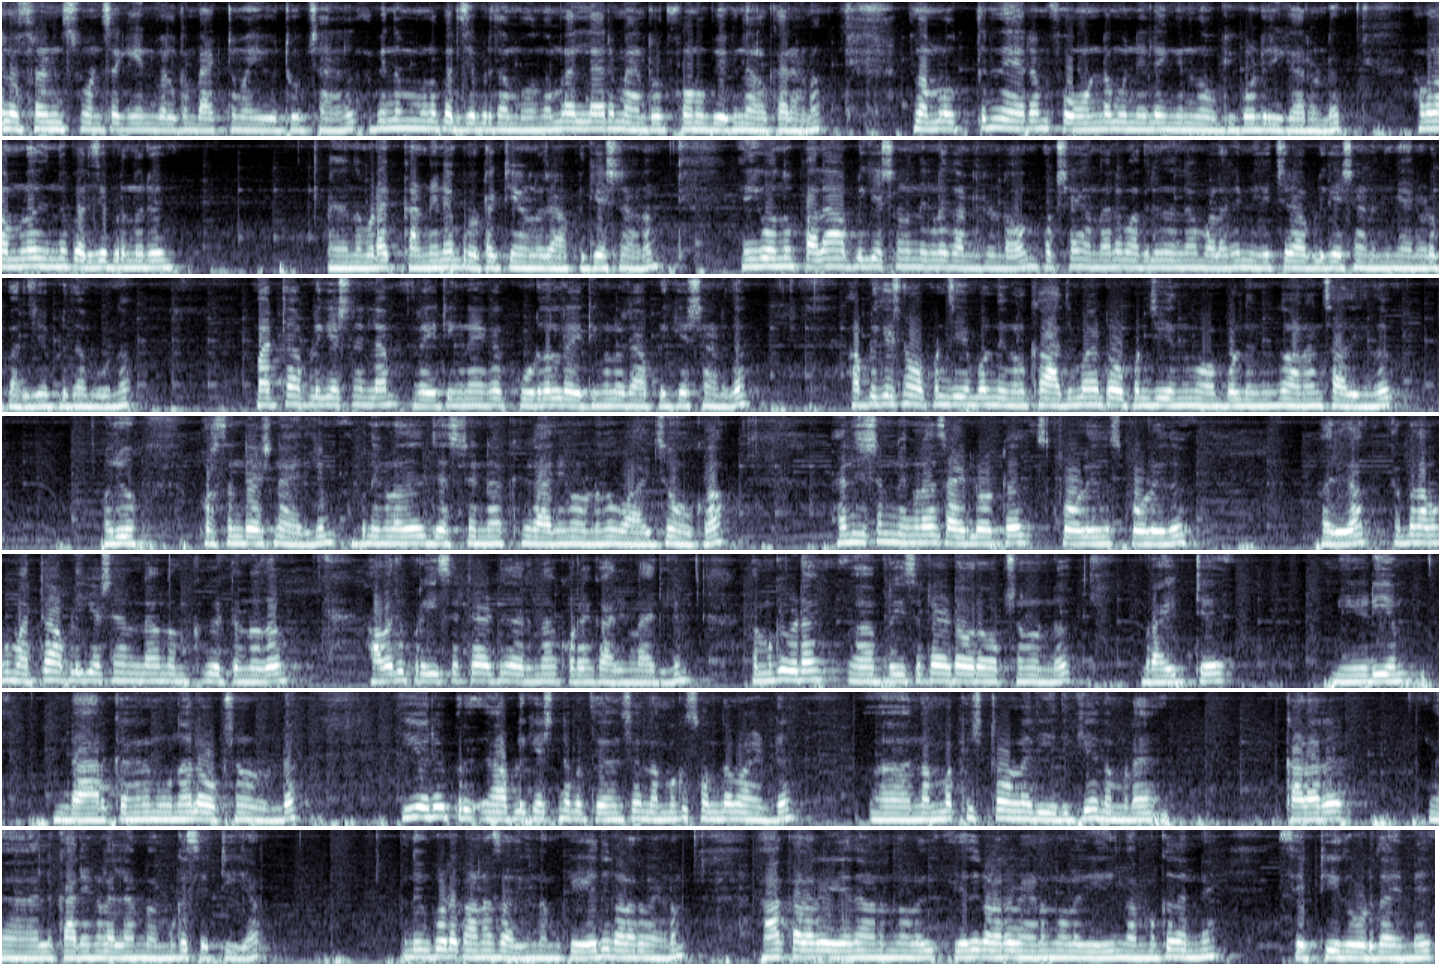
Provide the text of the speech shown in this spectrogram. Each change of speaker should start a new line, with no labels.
Hello friends once again welcome back to my YouTube channel അപ്പോൾ നമ്മൾ പരിചയപ്പെടുത്താൻ പോകുന്നത് നമ്മളെല്ലാവരും ആൻഡ്രോയിഡ് ഫോൺ ഉപയോഗിക്കുന്ന ആൾക്കാരാണ്. അപ്പോൾ നമ്മൾ ഒത്തിരി നേരം ഫോണിന്റെ മുന്നിൽ ഇങ്ങനെ നോക്കിക്കൊണ്ടിരിക്കാറുണ്ട്. അപ്പോൾ നമ്മൾ ഇന്ന് പരിചയപ്പെടുന്നൊരു നമ്മുടെ കണ്ണിനെ പ്രൊട്ടക്റ്റ് ചെയ്യാനുള്ള ഒരു ആപ്ലിക്കേഷനാണ് എനിക്ക് തോന്നുന്നു പല ആപ്ലിക്കേഷനുകളും നിങ്ങൾ കണ്ടിട്ടുണ്ടാവും. പക്ഷേ എന്നാലും അതിൽ നിന്നെല്ലാം വളരെ മികച്ചൊരു ആപ്ലിക്കേഷനാണ് ഇന്ന് ഞാനിവിടെ പരിചയപ്പെടുത്താൻ പോകുന്നത്. മറ്റ് ആപ്ലിക്കേഷനെല്ലാം റേറ്റിങ്ങിനേക്കാൾ കൂടുതൽ റേറ്റിംഗുള്ള ഒരു ആപ്ലിക്കേഷനാണിത് ആപ്ലിക്കേഷൻ ഓപ്പൺ ചെയ്യുമ്പോൾ നിങ്ങൾക്ക് ആദ്യമായിട്ട് ഓപ്പൺ ചെയ്യുന്ന പോകുമ്പോൾ നിങ്ങൾക്ക് കാണാൻ സാധിക്കുന്നത് ഒരു പ്രസന്റേഷൻ ആയിരിക്കും. അപ്പോൾ നിങ്ങളത് ജസ്റ്റ് എന്നൊക്കെ കാര്യങ്ങളുണ്ടെന്ന് വായിച്ച് നോക്കുക. അതിനുശേഷം നിങ്ങൾ സൈഡിലോട്ട് സ്ക്രോൾ ചെയ്ത് സ്ക്രോൾ ചെയ്ത് വരിക. അപ്പോൾ നമുക്ക് മറ്റ് ആപ്ലിക്കേഷനെല്ലാം നമുക്ക് കിട്ടുന്നത് അവർ പ്രീസെറ്റായിട്ട് തരുന്ന കുറേ കാര്യങ്ങളായിരിക്കും. നമുക്കിവിടെ പ്രീസെറ്റായിട്ട് ഓരോ ഓപ്ഷനുണ്ട് ബ്രൈറ്റ് മീഡിയം ഡാർക്ക് അങ്ങനെ മൂന്നാൽ ഓപ്ഷനുകളുണ്ട് ഈ ഒരു ആപ്ലിക്കേഷന്റെ പ്രത്യേകത വെച്ചാൽ നമുക്ക് സ്വന്തമായിട്ട് നമുക്കിഷ്ടമുള്ള രീതിക്ക് നമ്മുടെ കളറ് കാര്യങ്ങളെല്ലാം നമുക്ക് സെറ്റ് ചെയ്യാം. അപ്പോൾ നിങ്ങൾക്ക് ഇവിടെ കാണാൻ സാധിക്കും. നമുക്ക് ഏത് കളർ വേണം ആ കളർ ഏതാണെന്നുള്ള ഏത് കളർ വേണം എന്നുള്ള രീതിയിൽ നമുക്ക് തന്നെ സെറ്റ് ചെയ്ത് കൊടുത്ത് അതിന്റെ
